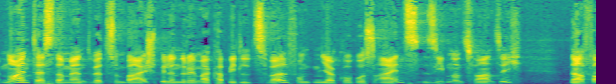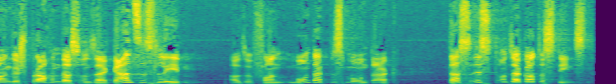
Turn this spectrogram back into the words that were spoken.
Im Neuen Testament wird zum Beispiel in Römer Kapitel 12 und in Jakobus 1, 27 davon gesprochen, dass unser ganzes Leben, also von Montag bis Montag, das ist unser Gottesdienst.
